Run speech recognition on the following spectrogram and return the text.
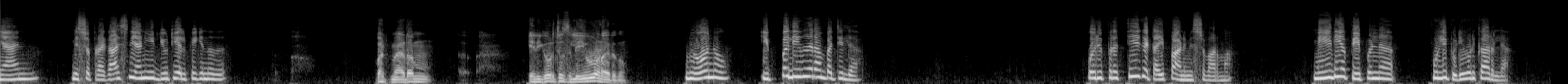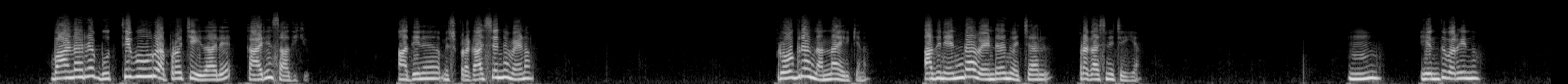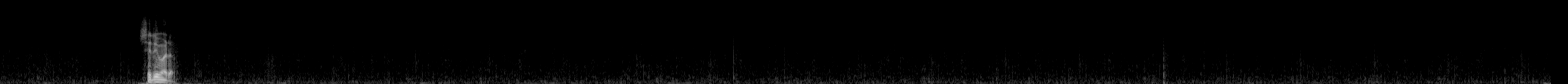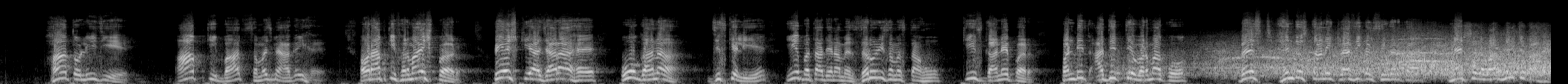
ഞാൻ മിസ്റ്റർ പ്രകാശിനെയാണ് ഈ ഡ്യൂട്ടി ഏൽപ്പിക്കുന്നത്. ബട്ട് മാഡം എനിക്ക് കുറച്ച് ലീവ് വേണമായിരുന്നു. നോ നോ ഇപ്പൊ ലീവ് തരാൻ പറ്റില്ല. ഒരു പ്രത്യേക ടൈപ്പാണ് മിസ്റ്റർ വർമ്മ. മീഡിയ പീപ്പിളിന് പുള്ളി പിടികൊടുക്കാറില്ല. വളരെ ബുദ്ധിപൂർവം അപ്രോച്ച് ചെയ്താലേ കാര്യം സാധിക്കൂ. അതിന് മിസ്റ്റർ പ്രകാശ് തന്നെ വേണം. പ്രോഗ്രാം നന്നായിരിക്കണം അതിനെന്താ വേണ്ടതെന്ന് വെച്ചാൽ പ്രകാശിനെ ചെയ്യാം ഉം, എന്തു പറയുന്നു ശരി മാഡം हाँ तो लीजिए आपकी बात समझ में आ गई है और आपकी फरमाइश पर पेश किया जा रहा है वो गाना, जिसके लिए ये बता देना मैं ज़रूरी समझता हूँ कि इस गाने पर पंडित आदित्य वर्मा को बेस्ट हिंदुस्तानी क्लासिकल सिंगर का नेशनल अवार्ड मिल चुका है।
